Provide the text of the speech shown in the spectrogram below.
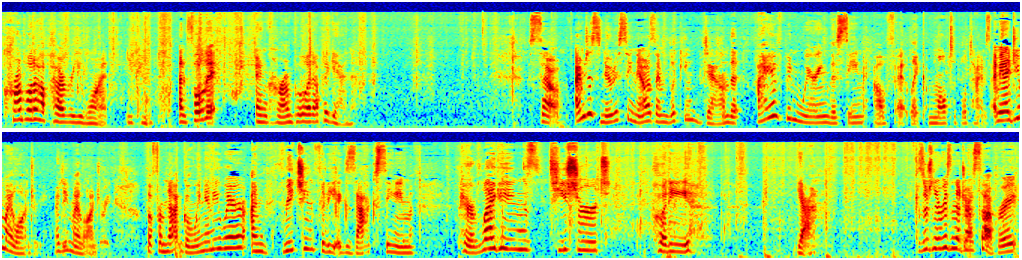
crumple it up however you want. You can unfold it and crumple it up again. So I'm just noticing now as I'm looking down that I have been wearing the same outfit like multiple times. I mean, I do my laundry. I do my laundry. But from not going anywhere, I'm reaching for the exact same pair of leggings, t-shirt, hoodie. Yeah. Because there's no reason to dress up, right?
